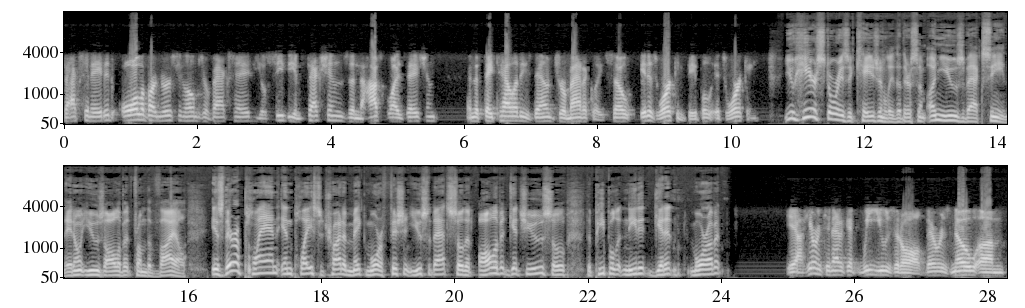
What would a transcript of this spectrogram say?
vaccinated. All of our nursing homes are vaccinated. You'll see the infections and the hospitalizations and the fatalities down dramatically. So it is working, people. It's working. You hear stories occasionally that there's some unused vaccine. They don't use all of it from the vial. Is there a plan in place to try to make more efficient use of that so that all of it gets used so the people that need it get it more of it? Yeah, here in Connecticut, we use it all. There is no um,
